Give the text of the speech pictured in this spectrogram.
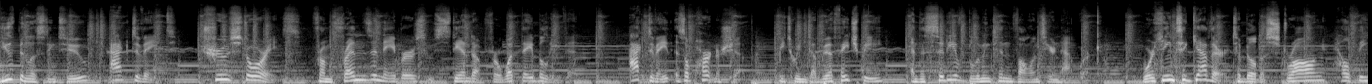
You've been listening to Activate True Stories from friends and neighbors who stand up for what they believe in. Activate is a partnership between WFHB and the City of Bloomington Volunteer Network, working together to build a strong, healthy,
